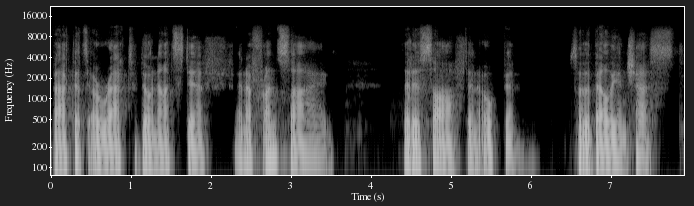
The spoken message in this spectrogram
back that's erect, though not stiff, and a front side that is soft and open. So the belly and chest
